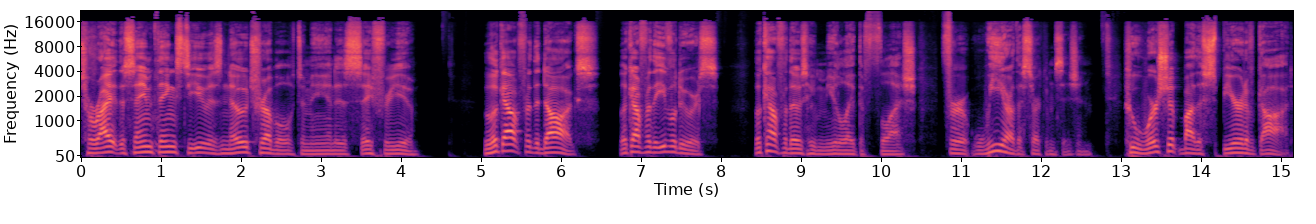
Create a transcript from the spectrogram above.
To write the same things to you is no trouble to me and is safe for you. Look out for the dogs. Look out for the evildoers. Look out for those who mutilate the flesh, for we are the circumcision, who worship by the Spirit of God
